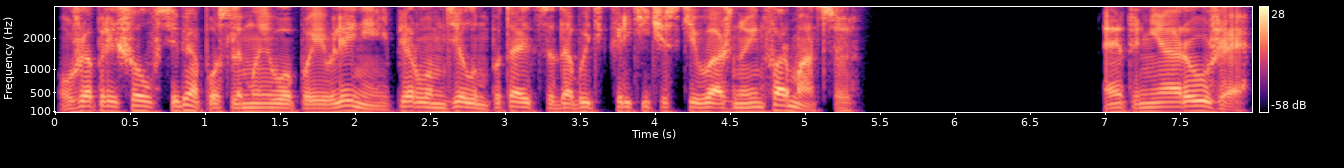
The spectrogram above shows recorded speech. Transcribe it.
Уже пришел в себя после моего появления и первым делом пытается добыть критически важную информацию. «Это не оружие».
